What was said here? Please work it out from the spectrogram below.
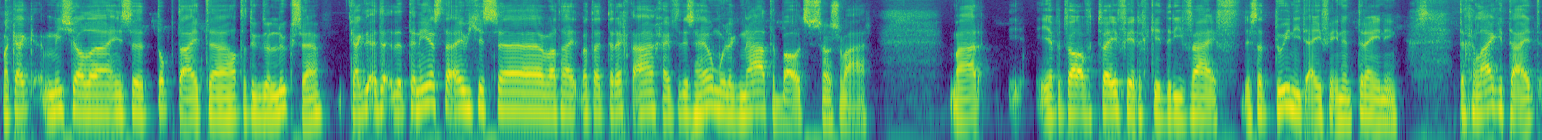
Maar kijk, Michel in zijn toptijd had natuurlijk de luxe. hè. Kijk, ten eerste eventjes wat, hij, wat hij terecht aangeeft. Het is heel moeilijk na te bootsen, zo zwaar. Maar je hebt het wel over 42 keer 3,5. Dus dat doe je niet even in een training. Tegelijkertijd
